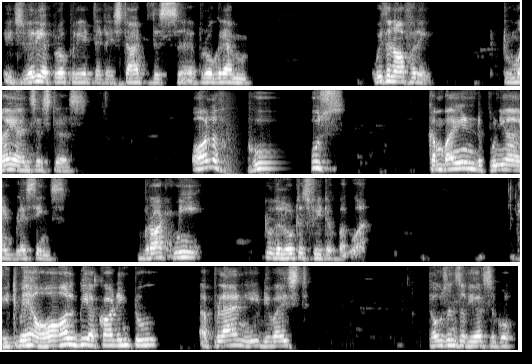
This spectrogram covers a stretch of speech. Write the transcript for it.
it's very appropriate that I start this uh, program with an offering to my ancestors, all of whose combined punya and blessings brought me to the lotus feet of Bhagwan. It may all be according to a plan he devised thousands of years ago.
